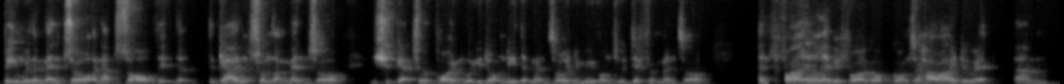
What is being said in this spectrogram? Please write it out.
been with a mentor and absorbed the, the, the, guidance from that mentor, you should get to a point where you don't need the mentor and you move on to a different mentor. And finally, before I go, go on to how I do it, um,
